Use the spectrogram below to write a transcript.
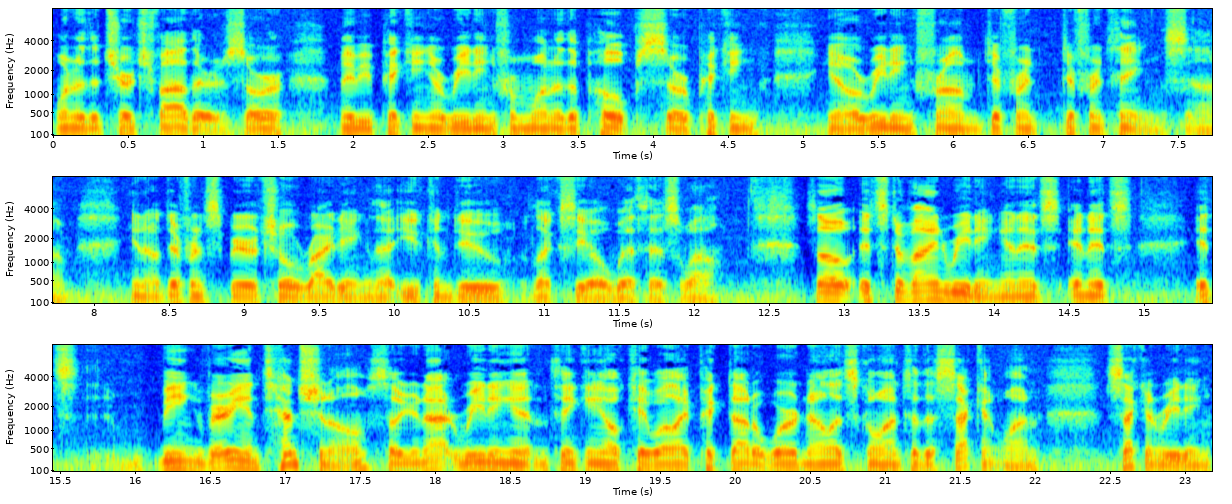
one of the church fathers, or maybe picking a reading from one of the popes, or picking, you know, reading from different different things, um, you know, different spiritual writing that you can do Lectio with as well. So it's divine reading, and it's and it's it's being very intentional. So you're not reading it and thinking, okay, well, I picked out a word, now let's go on to the second one, second reading.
